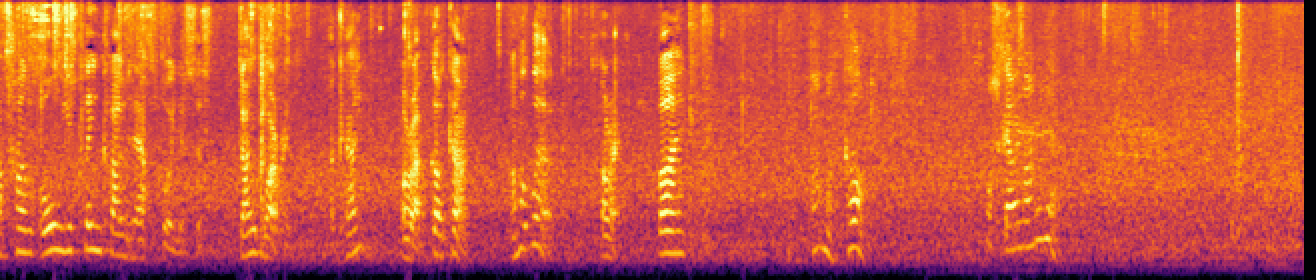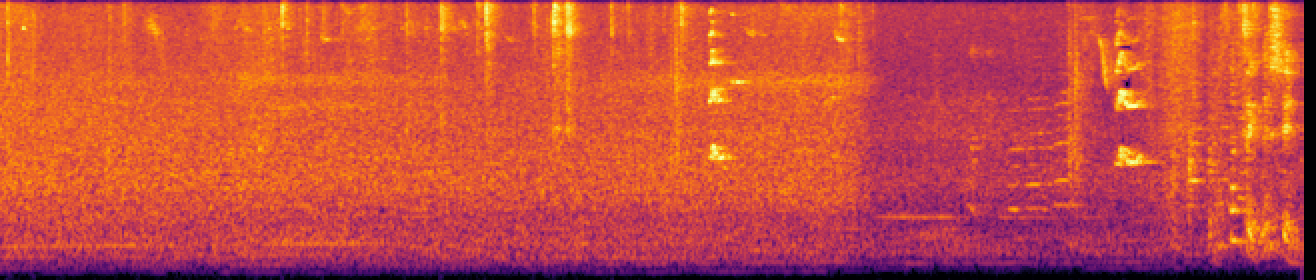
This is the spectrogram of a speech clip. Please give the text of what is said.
I've hung all your clean clothes out for you, so don't worry, okay? All right, I've got to go. I'm at work. All right, bye. Oh my God, what's going on here? Nothing missing.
